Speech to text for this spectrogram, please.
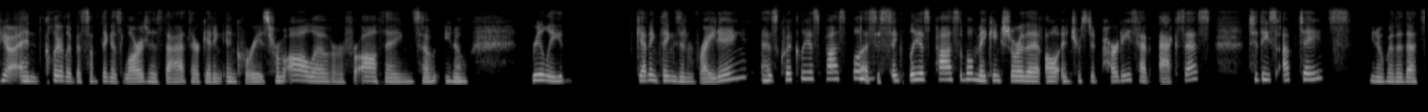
yeah and clearly with something as large as that they're getting inquiries from all over for all things so you know really getting things in writing as quickly as possible, as mm-hmm. succinctly as possible, making sure that all interested parties have access to these updates, you know, whether that's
